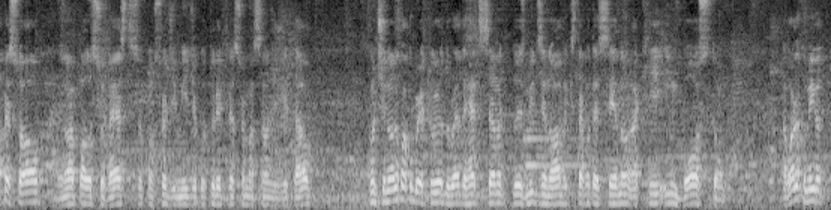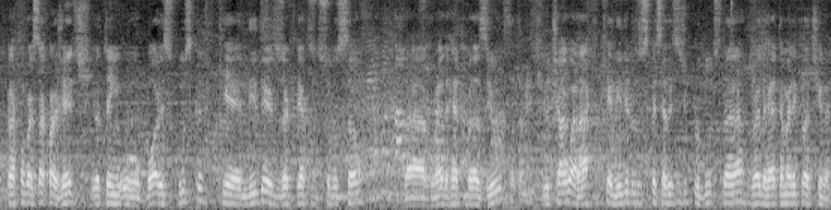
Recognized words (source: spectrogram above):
pessoal, meu nome é Paulo Silvestre, sou consultor de mídia, cultura e transformação digital. Continuando com a cobertura do Red Hat Summit 2019 que está acontecendo aqui em Boston. Agora comigo para conversar com a gente eu tenho o Boris Kuska, que é líder dos arquitetos de solução da Red Hat Brasil. Exatamente. E o Thiago Araki, que é líder dos especialistas de produtos da Red Hat América Latina.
